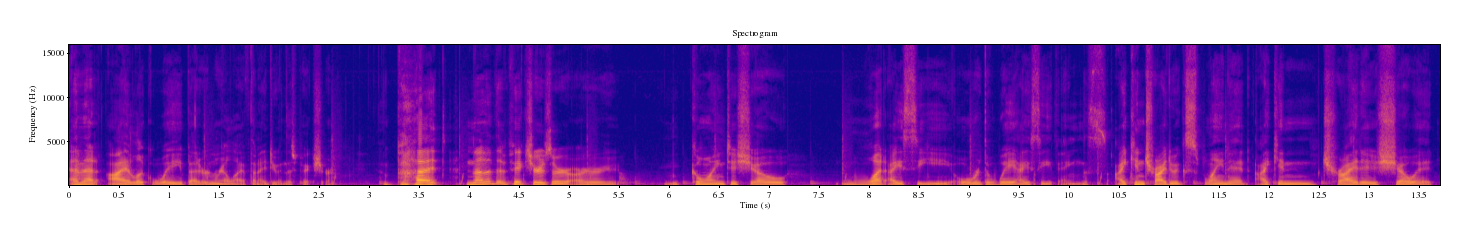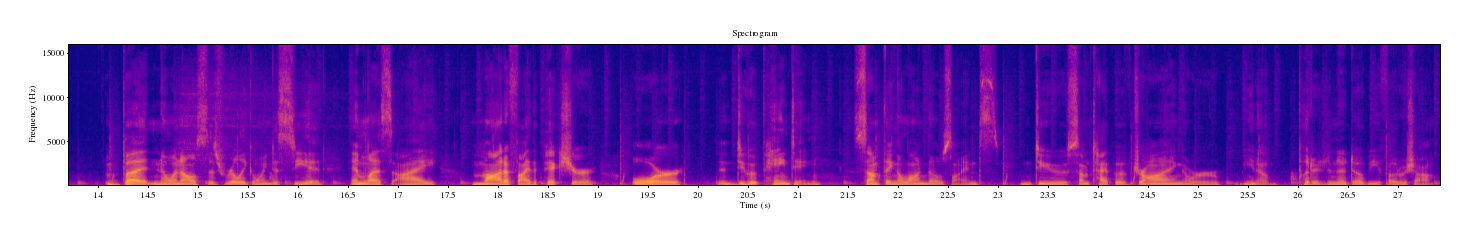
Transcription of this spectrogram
and that I look way better in real life than I do in this picture. But none of the pictures are, are going to show what I see or the way I see things. I can try to explain it, I can try to show it, but no one else is really going to see it unless I modify the picture or do a painting something along those lines. Do some type of drawing or, you know, put it in Adobe Photoshop.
